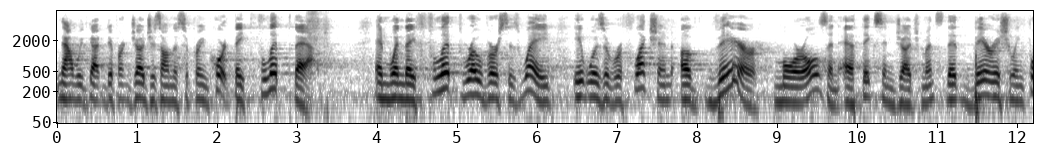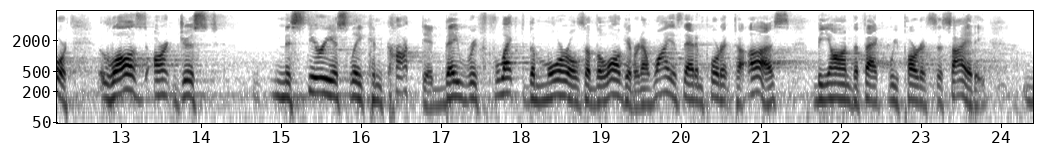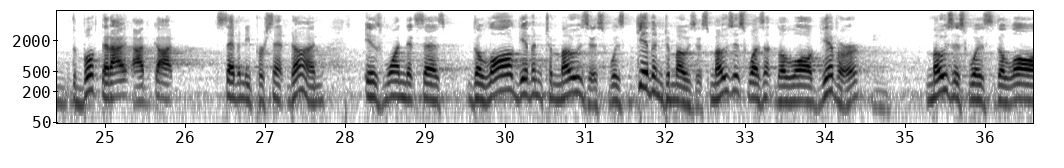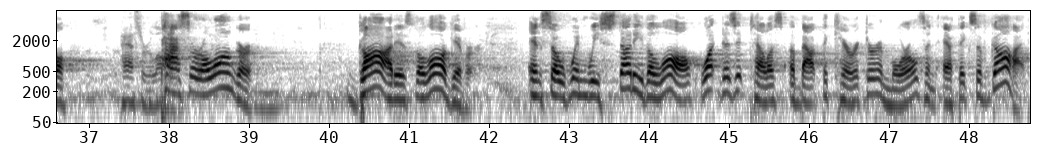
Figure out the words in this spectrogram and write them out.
Now we've got different judges on the Supreme Court. They flip that. And when they flipped Roe versus Wade, it was a reflection of their morals and ethics and judgments that they're issuing forth. Laws aren't just mysteriously concocted, they reflect the morals of the lawgiver. Now, why is that important to us beyond the fact we're part of society? The book that I, I've got 70% done is one that says the law given to Moses was given to Moses. Moses wasn't the lawgiver, Moses was the law passer along. Passer alonger. God is the lawgiver. And so when we study the law, what does it tell us about the character and morals and ethics of God?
